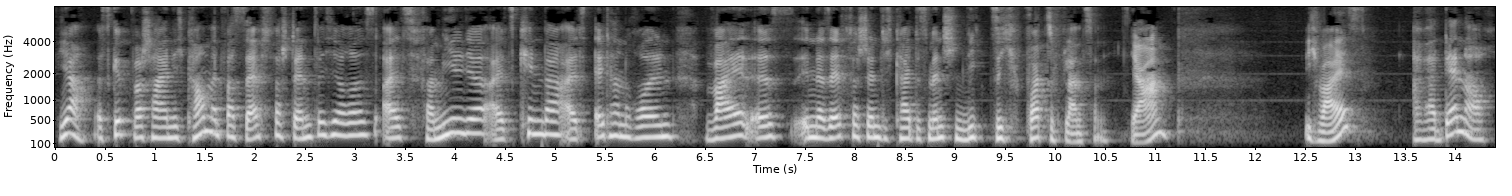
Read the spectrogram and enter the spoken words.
ja, es gibt wahrscheinlich kaum etwas Selbstverständlicheres als Familie, als Kinder, als Elternrollen, weil es in der Selbstverständlichkeit des Menschen liegt, sich fortzupflanzen. Ja, ich weiß, aber dennoch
